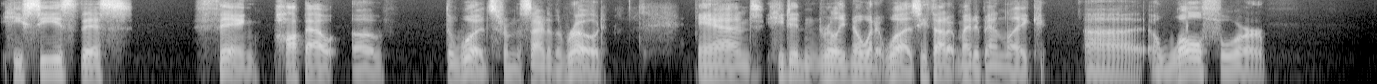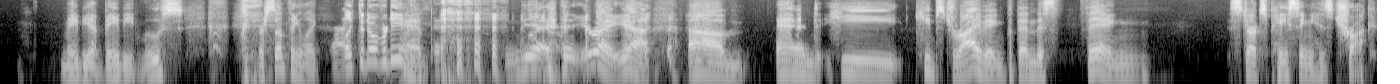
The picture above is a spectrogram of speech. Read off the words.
he sees this thing pop out of the woods from the side of the road and he didn't really know what it was he thought it might have been like uh, a wolf or maybe a baby moose or something like that. Like the Dover Demon. And- yeah, you're right. Yeah. Um, and he keeps driving, but then this thing starts pacing his truck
